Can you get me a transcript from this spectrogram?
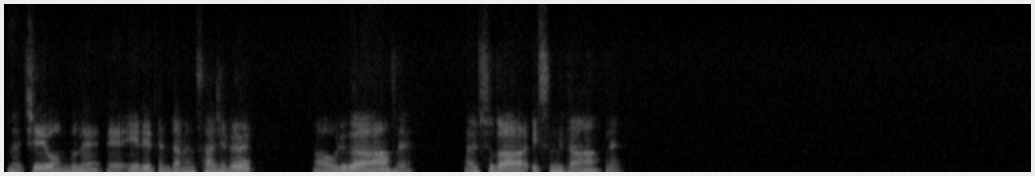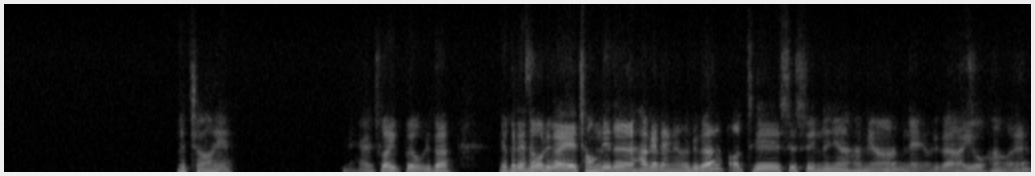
네. 네, G1분의 네, 1이 된다는 사실을 어, 우리가 네, 알 수가 있습니다. 네. 그렇죠. 예. 네, 알 수가 있고요. 우리가 예, 그래서 우리가 예, 정리를 하게 되면 우리가 어떻게 쓸 수 있느냐 하면 네, 우리가 요 항을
